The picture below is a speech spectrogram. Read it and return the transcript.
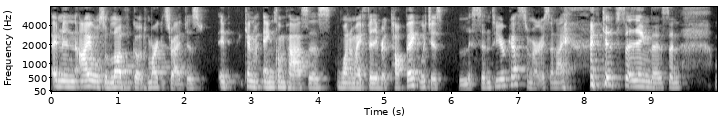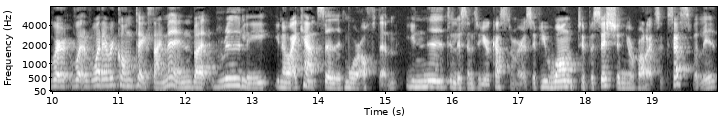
I mean, I also love go to market strategies. It kind of encompasses one of my favorite topic, which is listen to your customers. And I, I keep saying this and where whatever context I'm in, but really, you know, I can't say it more often. You need to listen to your customers. If you want to position your product successfully,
